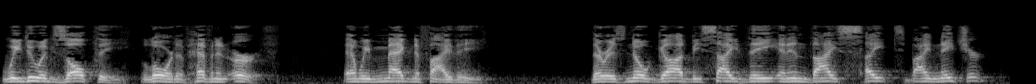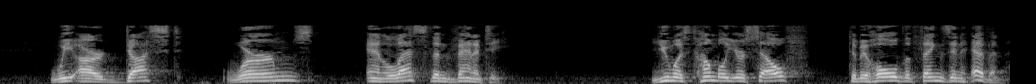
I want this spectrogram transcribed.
we do exalt Thee, Lord of heaven and earth, and we magnify Thee. There is no God beside Thee, and in Thy sight by nature, we are dust, worms, and less than vanity. You must humble yourself to behold the things in heaven,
